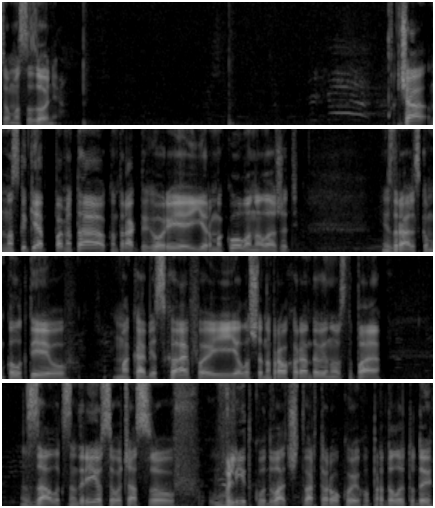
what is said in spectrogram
цьому сезоні. Хоча, наскільки я пам'ятаю, контракт Георгія Єрмакова належить ізраїльському колективу Макабі з Хайфа, і лише на правах оренди він виступає за Олександрію. Свого часу влітку 24 року його продали туди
